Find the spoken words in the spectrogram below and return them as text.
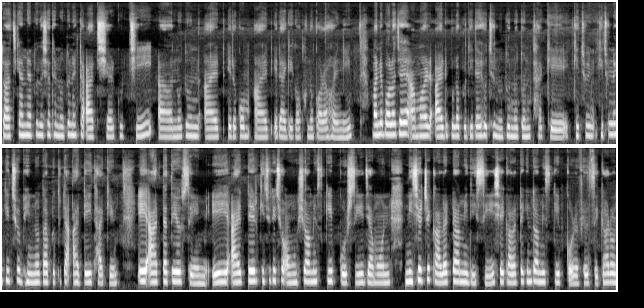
তো আজকে আমি আপনাদের সাথে নতুন একটা আর্ট শেয়ার করছি। নতুন আর্ট, এরকম আর্ট এর আগে কখনো করা হয়নি। মানে বলা যায় আমার আর্টগুলো প্রতিটাই হচ্ছে নতুন নতুন থাকে। কিছু কিছু না কিছু ভিন্নতা প্রতিটা আর্টেই থাকে। এই আর্টটাতেও সেম এই আর্টের কিছু কিছু অংশ আমি স্কিপ করছি। যেমন নিচের যে কালারটা আমি দিছি, সেই কালারটা কিন্তু আমি স্কিপ করে ফেলছি। কারণ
